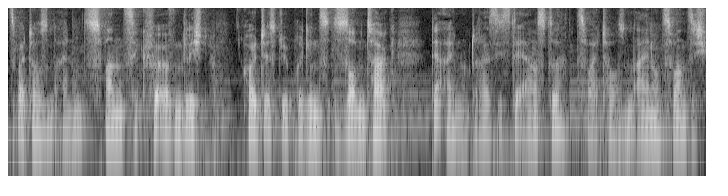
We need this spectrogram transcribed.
28.01.2021 veröffentlicht Heute ist übrigens Sonntag, der 31.01.2021.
